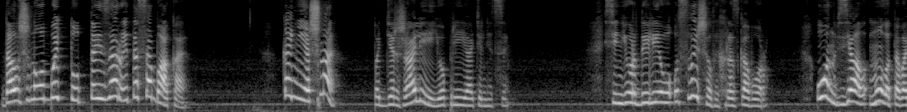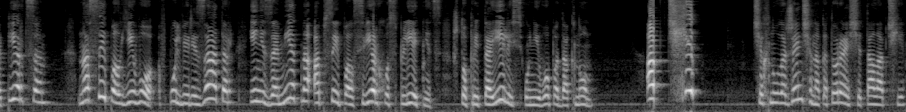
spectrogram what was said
Должно быть, тут-то и зарыта собака. Конечно, поддержали ее приятельницы. Сеньор Делио услышал их разговор. Он взял молотого перца, насыпал его в пульверизатор и незаметно обсыпал сверху сплетниц, что притаились у него под окном. «Апчхи!» – чихнула женщина, которая считала апчхи.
